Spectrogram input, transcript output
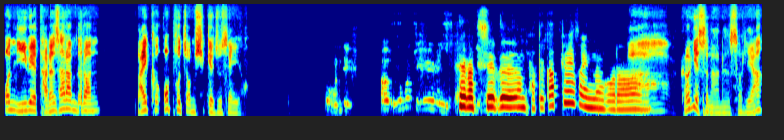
온 이외에 다른 사람들은 마이크 오프 좀 시켜주세요. 제가 지금 밖에 카페에서 있는 거라. 아, 거기서 나는 소리야?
